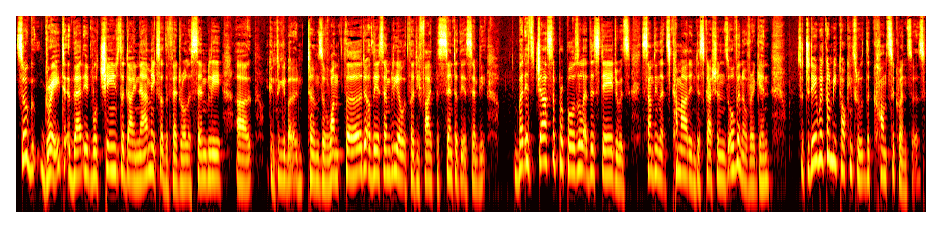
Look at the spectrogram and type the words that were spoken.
so great that it will change the dynamics of the Federal Assembly. Uh, you can think about it in terms of one third of the Assembly or 35% of the Assembly. But it's just a proposal at this stage. It's something that's come out in discussions over and over again. So today we're going to be talking through the consequences,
